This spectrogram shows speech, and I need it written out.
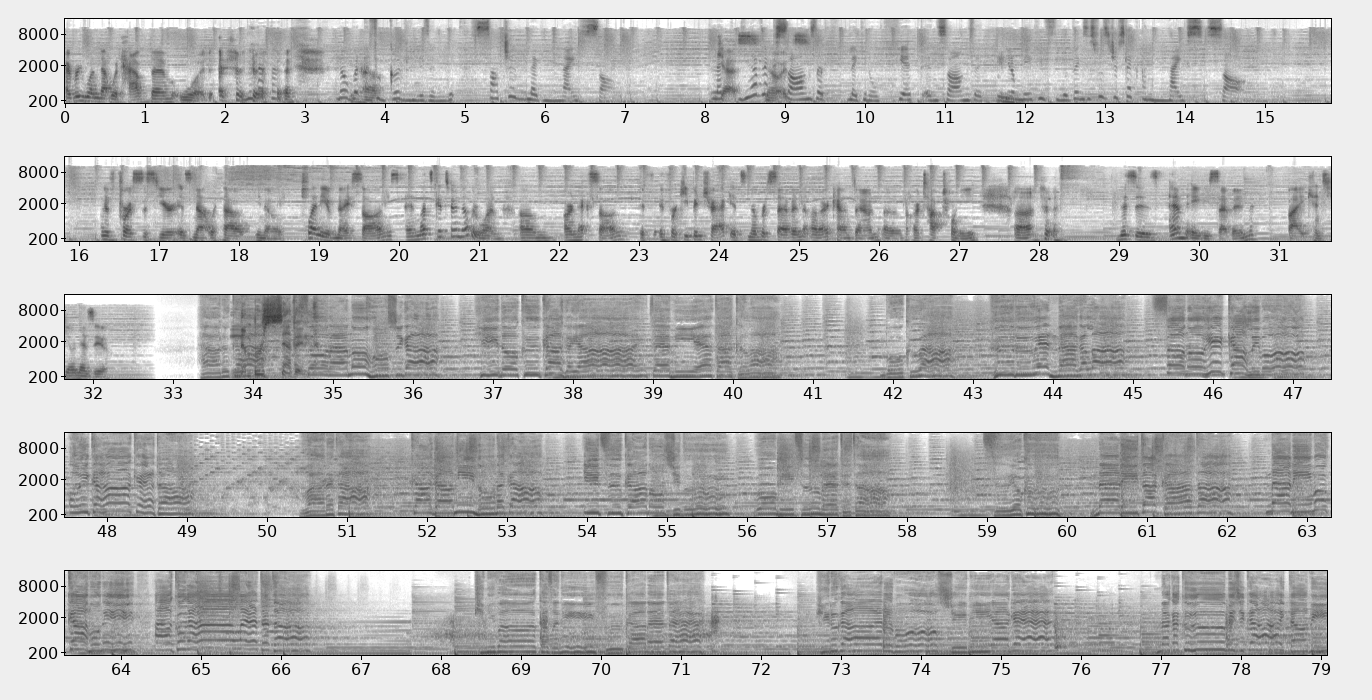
everyone that would have them would. No, but Yeah. for good reason. Such a like nice song. Like Yes, you have like no, it's- songs that like you know hit and songs that you know make you feel things. This was just like a nice song. Of course, this year is not without, you know, plenty of nice songs. And let's get to another one. Um, our next song, if, if we're keeping track, it's number seven on our countdown of our top 20. Uh, this is M87 by Kenshi Yonezu. Number seven. その光を追いかけた。割れた鏡の中いつかの自分を見つめてた。強くなりたかった。何もかもに憧れてた。君は風に吹かれて翻る星見上げ。長く短い旅。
